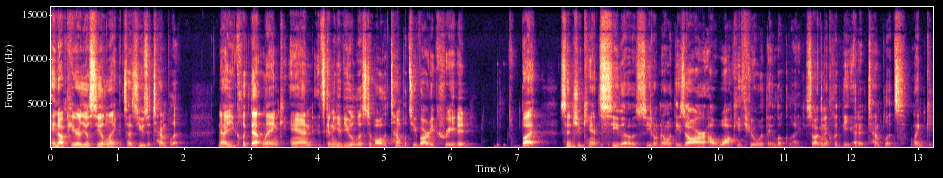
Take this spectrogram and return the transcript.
and up here you'll see a link. It says Use a Template. Now you click that link, and it's going to give you a list of all the templates you've already created, but since you can't see those, you don't know what these are, I'll walk you through what they look like. So I'm going to click the Edit Templates link.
